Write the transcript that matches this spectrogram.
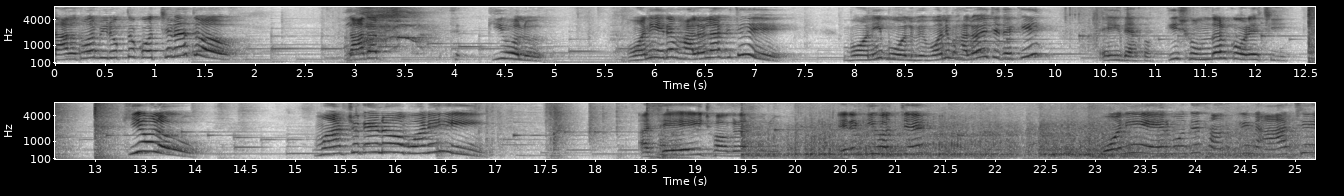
দাদা তোমার বিরক্ত করছে না তো? দাদা, কি হলো? বনি এটা ভালো লাগছে? বনি বলবে, বনি ভালো হয়েছে দেখি? এই দেখো, কি সুন্দর করেছি। কি হলো? মারছো কেন বনি? আর সেই ঝগড়া শুরু। এটা কি হচ্ছে? বনি, এর মধ্যে সানস্ক্রিন আছে।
